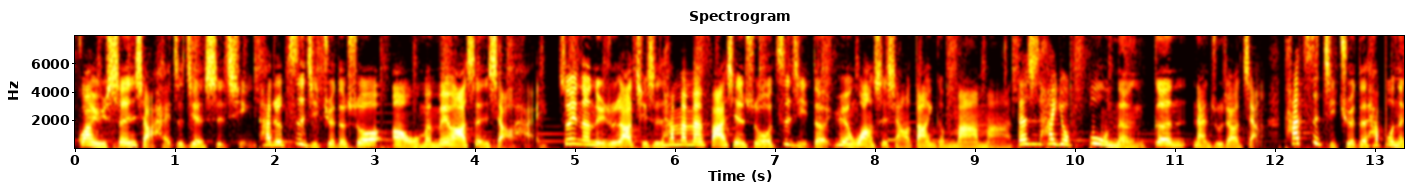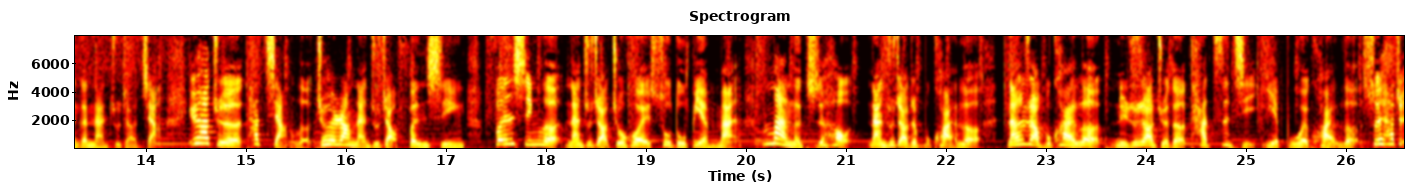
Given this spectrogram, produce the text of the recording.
关于生小孩这件事情，他就自己觉得说：“哦，我们没有要生小孩。”所以呢，女主角其实她慢慢发现说自己的愿望是想要当一个妈妈，但是她又不能跟男主角讲，她自己觉得她不能跟男主角讲，因为她觉。他讲了就会让男主角分心，分心了男主角就会速度变慢，慢了之后男主角就不快乐，男主角不快乐，女主角觉得他自己也不会快乐，所以他就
